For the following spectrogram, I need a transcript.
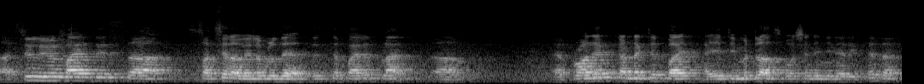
Uh, still you will find this uh, structure available there. This is a pilot plant, uh, a project conducted by IIT Madras Ocean Engineering Center.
